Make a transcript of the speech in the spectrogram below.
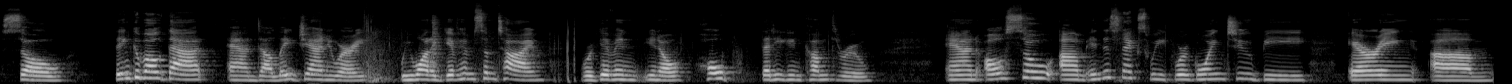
So think about that. And uh, late January, we want to give him some time. We're giving, you know, hope that he can come through. And also, um, in this next week, we're going to be airing um,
